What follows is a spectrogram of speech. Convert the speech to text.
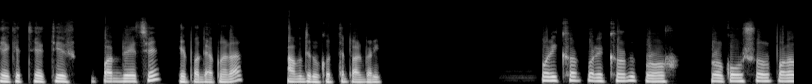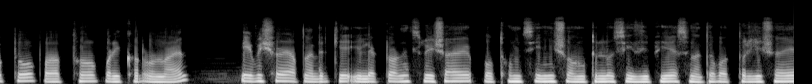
এক্ষেত্রে একটি পদ রয়েছে এই পদে আপনারা আবেদন করতে পারবেন। পরীক্ষক পরীক্ষণ প্র- প্রকৌশল পদার্থ পদার্থ পরীক্ষার উন্নয়ন। এ বিষয়ে আপনাদেরকে ইলেকট্রনিক্স বিষয়ে প্রথম শ্রেণি সমতুল্য সিজিপিএ স্নাতকোত্তর বিষয়ে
